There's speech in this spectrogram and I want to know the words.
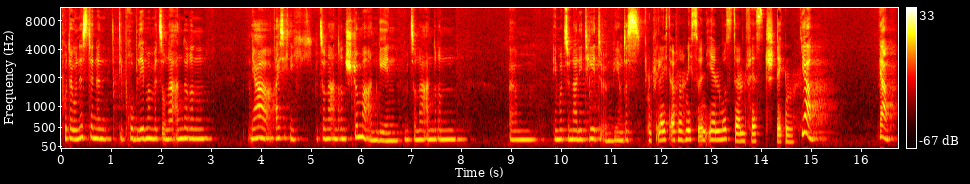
Protagonistinnen die Probleme mit so einer anderen, ja, weiß ich nicht, mit so einer anderen Stimme angehen, mit so einer anderen ähm, Emotionalität irgendwie. Und das. Und vielleicht auch noch nicht so in ihren Mustern feststecken. Ja. Ja.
